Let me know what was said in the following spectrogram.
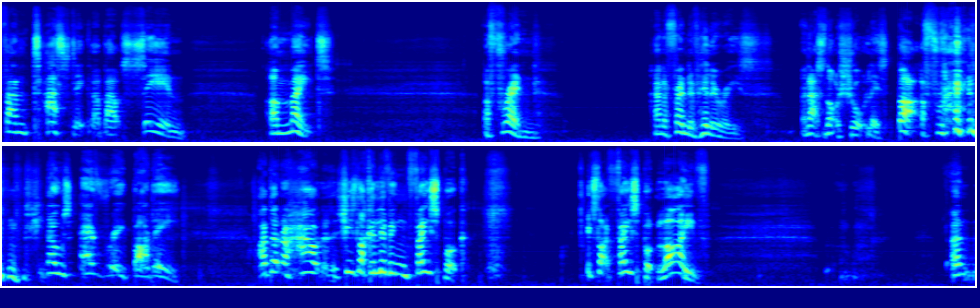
fantastic about seeing a mate, a friend, and a friend of Hilary's. And that's not a short list, but a friend. she knows everybody. I don't know how. She's like a living Facebook. It's like Facebook Live. And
